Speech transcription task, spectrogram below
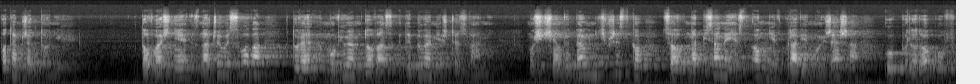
Potem rzekł do nich: To właśnie znaczyły słowa, które mówiłem do was, gdy byłem jeszcze z wami. Musi się wypełnić wszystko, co napisane jest o mnie w prawie Mojżesza, u proroków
